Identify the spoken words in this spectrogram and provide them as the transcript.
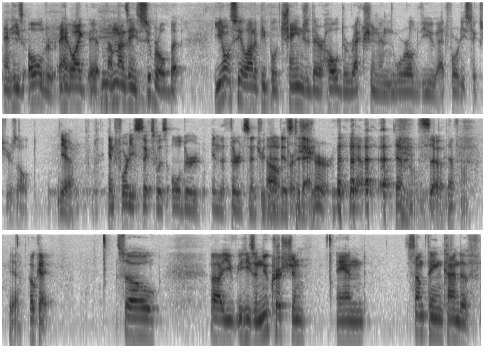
and he's older and like I'm not saying he's super old, but you don't see a lot of people change their whole direction and worldview at 46 years old. Yeah. And 46 was older in the third century than it is Oh, for today. Sure. Yeah. definitely. So- definitely. Yeah. Okay. So uh, you, he's a new Christian, and something kind of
